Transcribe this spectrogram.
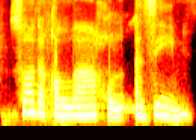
Sadaqallahul Azim.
